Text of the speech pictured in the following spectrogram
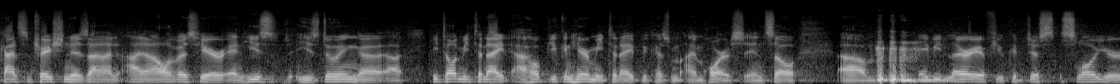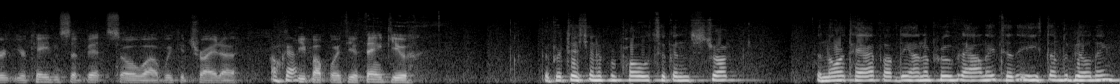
Concentration is on, on all of us here, and he's, he's doing, uh, uh, he told me tonight, I hope you can hear me tonight because I'm- I'm hoarse. And so um, maybe Larry, if you could just slow your, your cadence a bit so uh, we could try to Okay. keep up with you. Thank you. The petitioner proposed to construct the north half of the unapproved alley to the east of the building,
